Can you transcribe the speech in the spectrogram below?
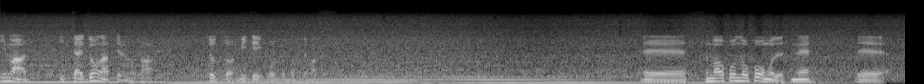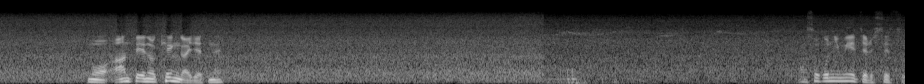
今一体どうなってるのかちょっと見ていこうと思ってます、えースマホの方もですね、えーもう安定の圏外ですね。あそこに見えてる施設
